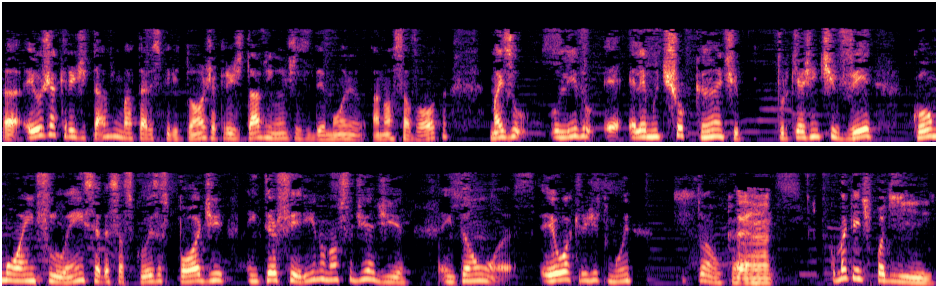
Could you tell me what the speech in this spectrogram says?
Uh, eu já acreditava em batalha espiritual, já acreditava em anjos e demônios à nossa volta, mas o, o livro é, ele é muito chocante, porque a gente vê como a influência dessas coisas pode interferir no nosso dia a dia. Então, eu acredito muito. Então, cara, é... como é que a gente pode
